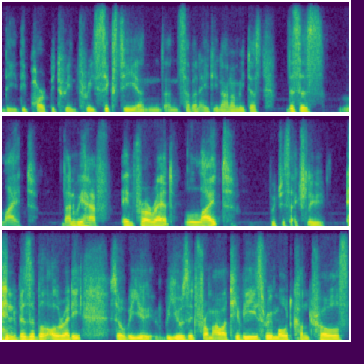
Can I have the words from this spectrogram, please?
the, the part between 360 and, and 780 nanometers, this is light. Then we have infrared light, which is actually invisible already. So we we use it from our TVs, remote controls.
